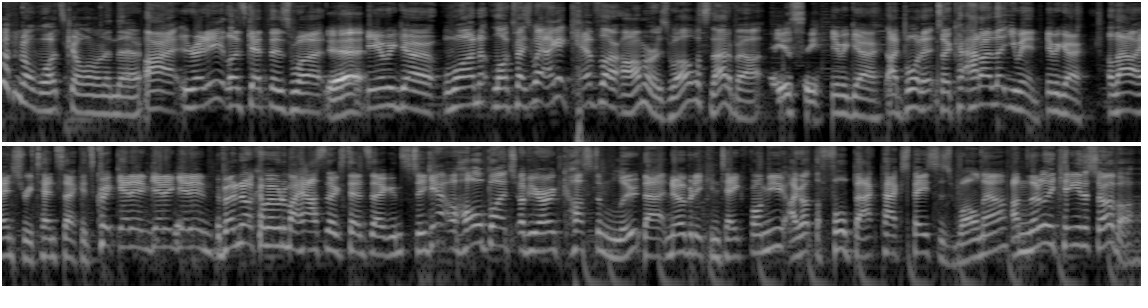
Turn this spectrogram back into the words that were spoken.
don't know what's going on in there. All right, you ready? Let's get this. What? Yeah. Here we go. One locked face. Wait, I get Kevlar armor as well. What's that about? You'll see. Here we go. I bought it. So how do I let you in? Here we go. Allow entry. 10 seconds. Quick, get in, get in, get in. You better not come over to my house the next 10 seconds. So you get a whole bunch of your own custom loot that nobody can take from you. I got the full backpack space as well now. I'm literally king of the server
